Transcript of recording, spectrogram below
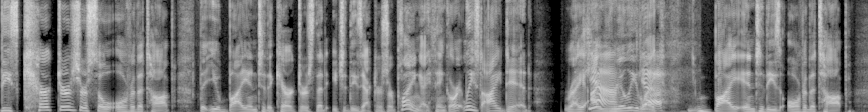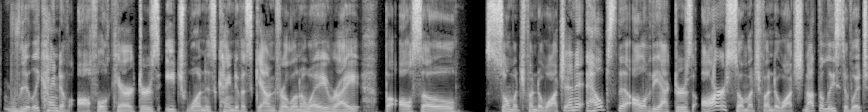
these characters are so over the top that you buy into the characters that each of these actors are playing, I think, or at least I did. Right? Yeah, I really yeah. like buy into these over the top, really kind of awful characters. Each one is kind of a scoundrel in a way, right? But also so much fun to watch. And it helps that all of the actors are so much fun to watch, not the least of which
